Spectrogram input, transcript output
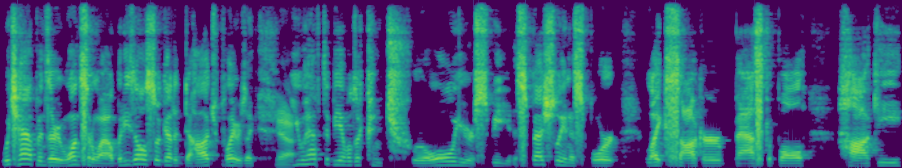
which happens every once in a while, but he's also got to dodge players. Like yeah. you have to be able to control your speed, especially in a sport like soccer, basketball hockey,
